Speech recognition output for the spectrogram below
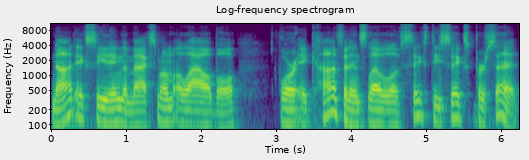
not exceeding the maximum allowable for a confidence level of 66%.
